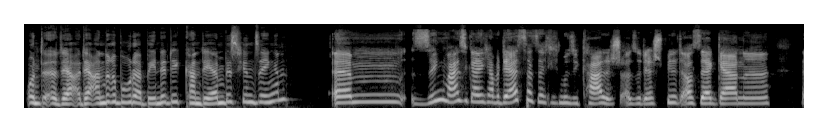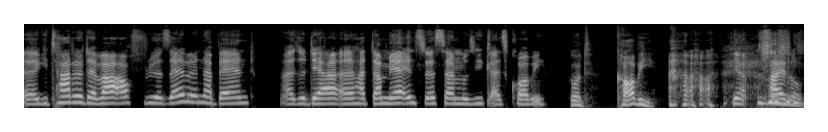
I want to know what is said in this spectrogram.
Und äh, der, der andere Bruder Benedikt, kann der ein bisschen singen? Ähm, singen weiß ich gar nicht, aber der ist tatsächlich musikalisch. Also der spielt auch sehr gerne äh, Gitarre. Der war auch früher selber in der Band. Also der äh, hat da mehr Interesse an Musik als Corby. Gut. Corby. ja. Also,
